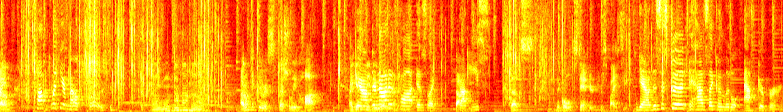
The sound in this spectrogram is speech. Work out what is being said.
Um, Talk with your mouth closed. I don't think they're especially hot. I guess Yeah, maybe they're not as hot as like. Takis. That's the gold standard for spicy. Yeah, this is good. It has like a little afterburn.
